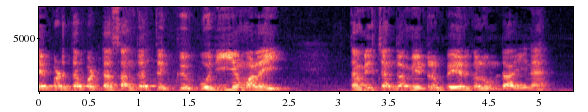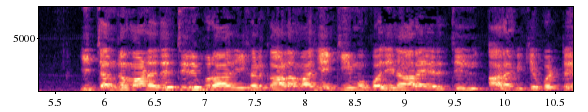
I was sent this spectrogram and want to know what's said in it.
ஏற்படுத்தப்பட்ட சங்கத்துக்கு பொதிய மலை தமிழ்ச் சங்கம் என்றும் பெயர்கள் உண்டாயின. இச்சங்கமானது திரிபுராதிகள் காலமாகிய கிமு பதினாறாயிரத்தில் ஆரம்பிக்கப்பட்டு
